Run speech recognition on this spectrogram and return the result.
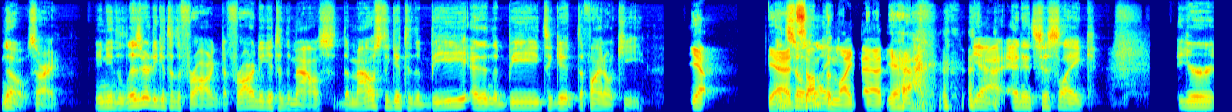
No, sorry. You need the lizard to get to the frog, the frog to get to the mouse, the mouse to get to the bee, and then the bee to get the final key. Yep. Yeah, And it's so, something like, that. Yeah. yeah and it's just like you're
